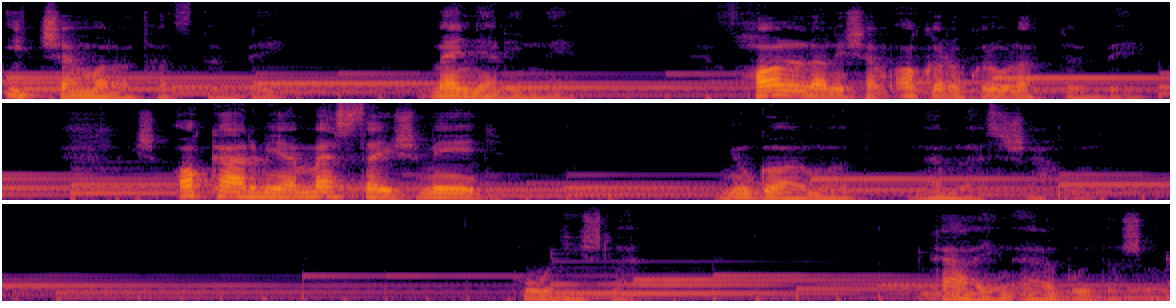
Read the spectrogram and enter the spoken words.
Itt sem maradhatsz többé. Menj el innét. Hallani sem akarok rólad többé. És akármilyen messze is mégy, nyugalmad nem lesz sehol. Úgy is lett. Káin elbújdosott.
